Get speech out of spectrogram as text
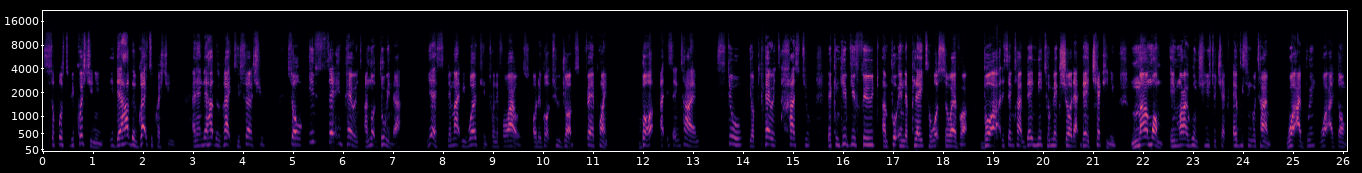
supposed to be questioning you they have the right to question you and then they have the right to search you. So if certain parents are not doing that yes they might be working 24 hours or they got two jobs fair point. But at the same time still your parents has to they can give you food and put in the plate or whatsoever but at the same time they need to make sure that they're checking you. My mom in my room she used to check every single time what i bring what i don't.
